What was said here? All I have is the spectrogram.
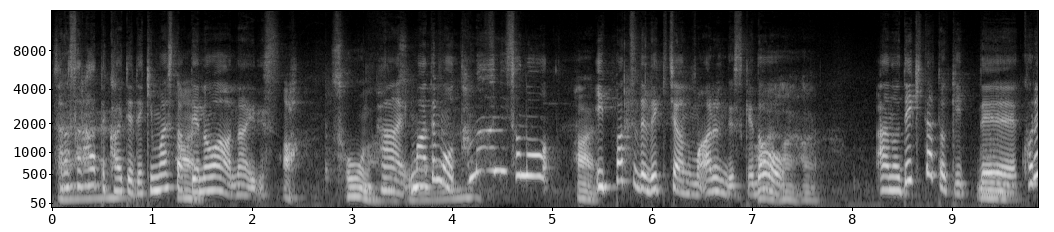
サラサラって書いてできましたっていうのはないです。あそうなんです、ね。はい、まあでもたまにそのはい。一発でできちゃうのもあるんですけど、はいはいはいあのできた時って、うん。これ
